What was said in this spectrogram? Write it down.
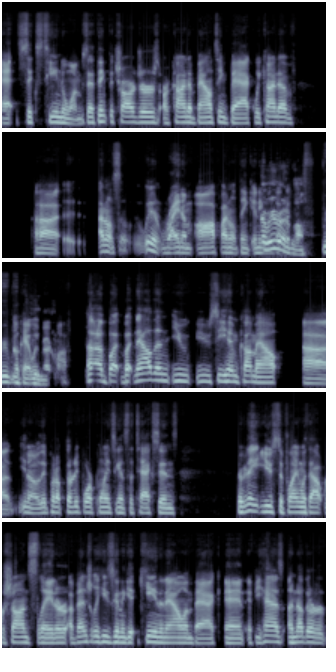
at 16 to 1 because I think the Chargers are kind of bouncing back. We kind of uh I don't we didn't write him off. I don't think No, we wrote him off. We, Okay, we wrote him off. Uh, but but now then you you see him come out. Uh, you know they put up 34 points against the Texans. They're going to get used to playing without Rashawn Slater. Eventually, he's going to get Keenan Allen back, and if he has another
